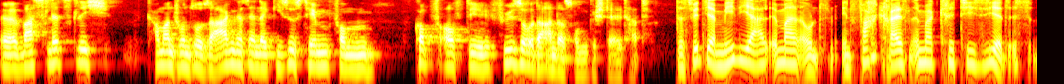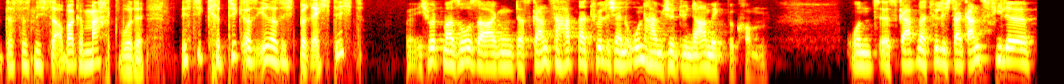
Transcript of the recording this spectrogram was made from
äh, was letztlich, kann man schon so sagen, das Energiesystem vom Kopf auf die Füße oder andersrum gestellt hat. Das wird ja medial immer und in Fachkreisen immer kritisiert, ist, dass das nicht sauber gemacht wurde. Ist die Kritik aus Ihrer Sicht berechtigt? Ich würde mal so sagen, das Ganze hat natürlich eine unheimliche Dynamik bekommen. Und es gab natürlich da ganz viele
